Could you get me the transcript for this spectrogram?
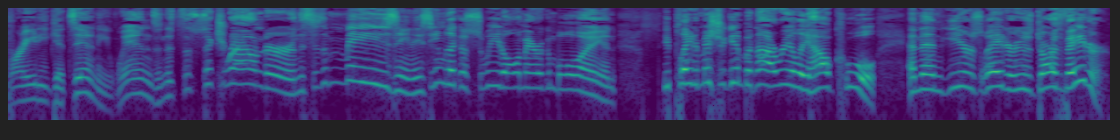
Brady gets in and he wins, and it's the six rounder, and this is amazing. He seems like a sweet all American boy, and he played at Michigan, but not really. How cool. And then years later, he was Darth Vader.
